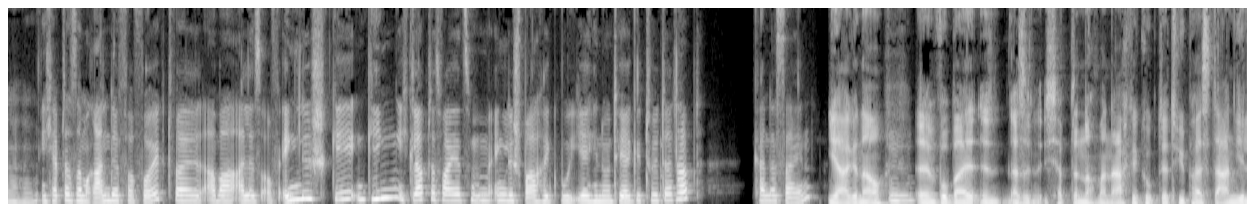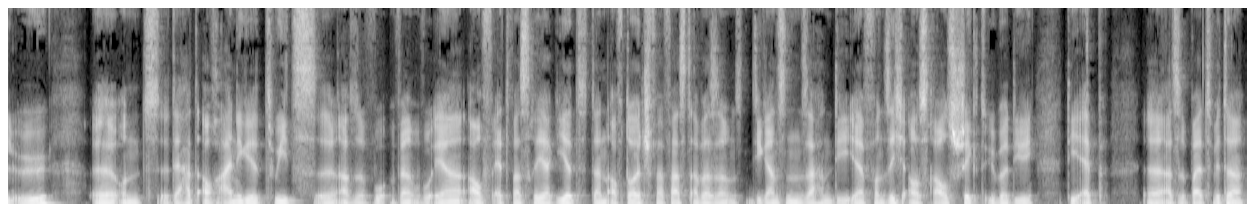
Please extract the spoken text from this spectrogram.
Mhm. Ich habe das am Rande verfolgt, weil aber alles auf Englisch ging. Ich glaube, das war jetzt englischsprachig, wo ihr hin und her getwittert habt. Kann das sein? Ja, genau. Mhm. Äh, wobei, äh, also ich habe dann nochmal nachgeguckt, der Typ heißt Daniel Ö äh, und der hat auch einige Tweets, äh, also wo, wo er auf etwas reagiert, dann auf Deutsch verfasst, aber so die ganzen Sachen, die er von sich aus rausschickt über die, die App, äh, also bei Twitter,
